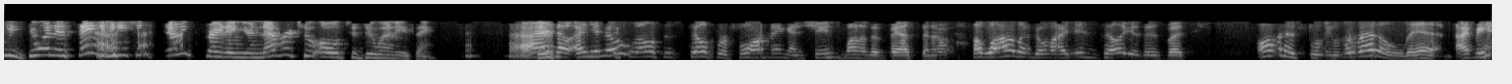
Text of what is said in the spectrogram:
he's doing his thing and he's just demonstrating you're never too old to do anything. I know, and you know who else is still performing, and she's one of the best. And a, a while ago, I didn't tell you this, but honestly, Loretta Lynn. I mean,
